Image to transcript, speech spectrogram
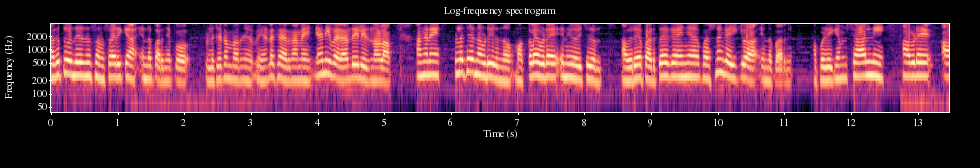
അകത്ത് വന്നിരുന്ന് സംസാരിക്കാം എന്ന് പറഞ്ഞപ്പോൾ പിള്ളച്ചേട്ടൻ പറഞ്ഞു വേണ്ട ശാരദാമ്മേ ഞാൻ ഈ വരാന്തയിൽ ഇരുന്നോളാം. അങ്ങനെ പിള്ളച്ചേട്ടൻ അവിടെ ഇരുന്നു. മക്കളെവിടെ എന്ന് ചോദിച്ചതും അവർ പഠിത്തമൊക്കെ കഴിഞ്ഞ് ഭക്ഷണം കഴിക്കുക എന്ന് പറഞ്ഞു. അപ്പോഴേക്കും ശാലിനി അവിടെ ആ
